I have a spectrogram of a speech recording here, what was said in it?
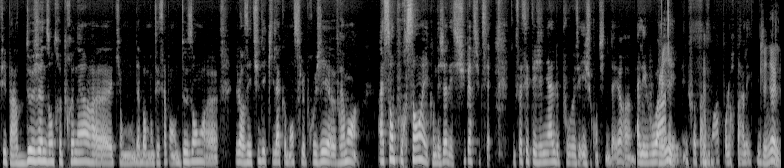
fait par deux jeunes entrepreneurs euh, qui ont d'abord monté ça pendant deux ans euh, de leurs études et qui là commencent le projet euh, vraiment à 100% et qui ont déjà des super succès. Donc ça, c'était génial de pouvoir, et je continue d'ailleurs à les voir oui. une fois par mois pour leur parler. Génial.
